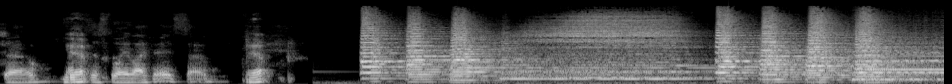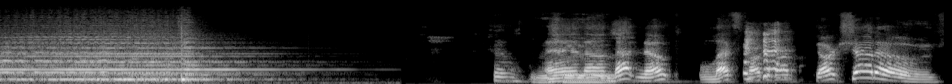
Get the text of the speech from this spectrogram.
so that's Yep. just the way life is. So, Yep. So It is what and on is. that note, let's talk about Dark Shadows.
